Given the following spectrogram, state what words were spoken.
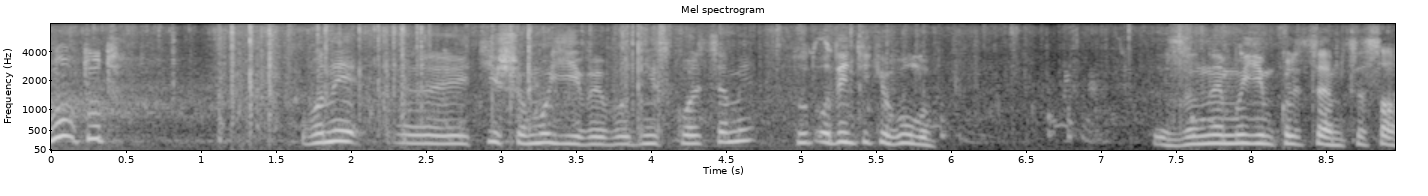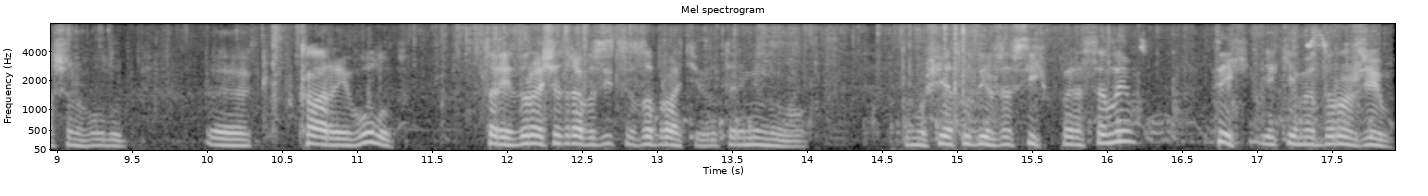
Ну тут Вони е, ті, що мої виводні з кольцями. Тут один тільки голуб. З не моїм кольцем, це Сашин голуб. Е, карий голуб. Старий, до речі, треба звідси забрати його терміново. Тому що я туди вже всіх переселив, тих, якими дорожив,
